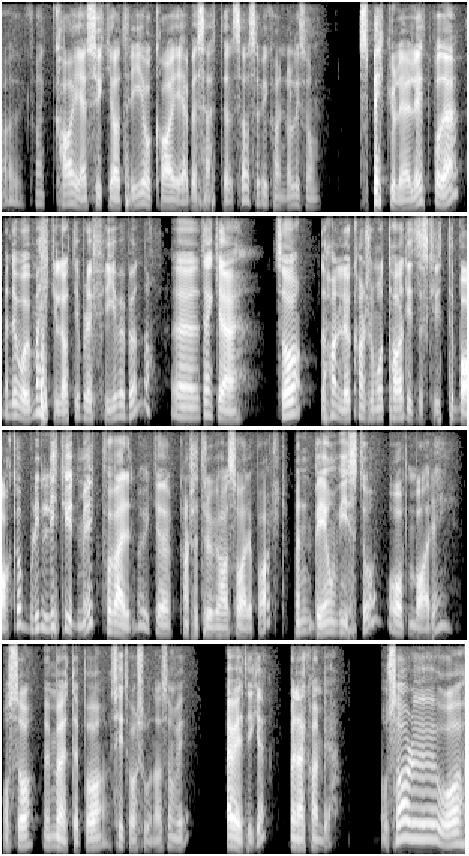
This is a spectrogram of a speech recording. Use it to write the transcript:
Ja, hva er psykiatri, og hva er besettelse? Altså, vi kan jo liksom spekulere litt på det. Men det var jo merkelig at de ble fri ved bønn, da, eh, tenker jeg. Så det handler kanskje om å ta et lite skritt tilbake og bli litt ydmyk for verden. Og ikke kanskje tro vi har svaret på alt. Men be om visdom og åpenbaring. Også ved møte på situasjoner som vi Jeg vet ikke, men jeg kan be. Og så har du òg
